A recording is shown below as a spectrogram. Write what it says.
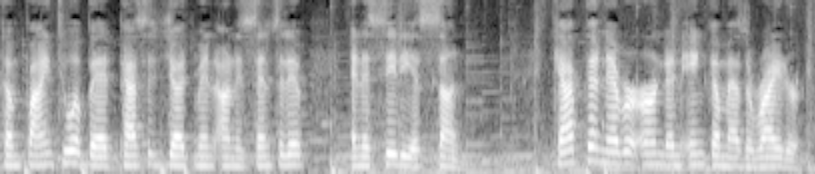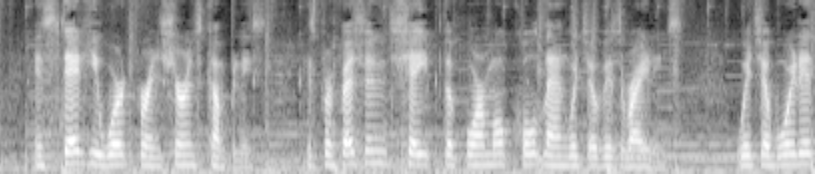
confined to a bed, passes judgment on his sensitive and assiduous son. Kafka never earned an income as a writer. Instead, he worked for insurance companies. His profession shaped the formal, cold language of his writings, which avoided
